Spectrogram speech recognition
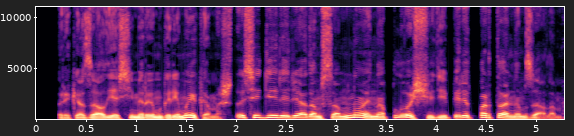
— приказал я семерым гремыкам, что сидели рядом со мной на площади перед портальным залом.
